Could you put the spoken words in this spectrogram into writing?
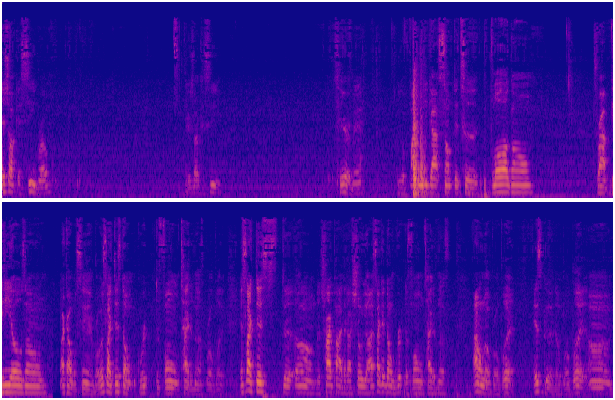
as y'all can see, bro, as y'all can see, it's here, man. We finally got something to vlog on, drop videos on like I was saying, bro, it's like this don't grip the phone tight enough, bro. But it's like this the um the tripod that I show y'all. It's like it don't grip the phone tight enough. I don't know, bro, but it's good though, bro. But um,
